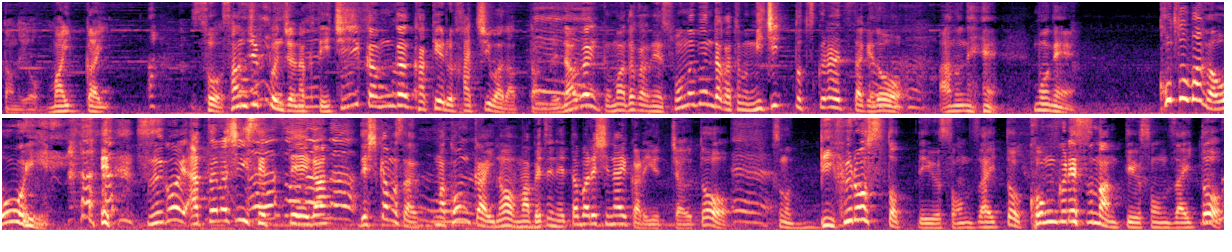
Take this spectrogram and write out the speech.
たのよ、毎回。あそう、30分じゃなくて1長いですね時間がかける8話だったんで、ええ長いか、まあだからね、その分だから多分みちっと作られてたけど、あのね、もうね、言葉が多い。すごい新しい設定がだ。で、しかもさ、うん。まあ今回の、まあ別にネタバレしないから言っちゃうと、ええ。そのビフロストっていう存在と、コングレスマンっていう存在と、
